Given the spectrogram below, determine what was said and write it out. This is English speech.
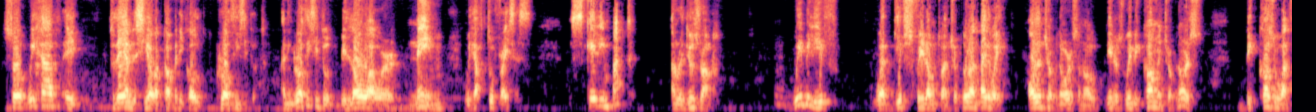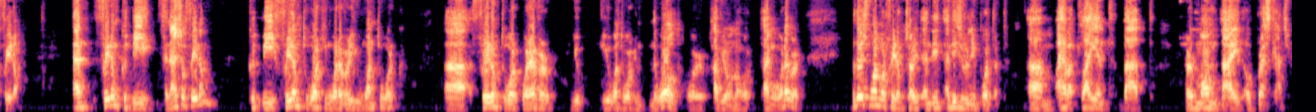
So we have a today i'm the ceo of a company called growth institute. And in growth institute below our name we have two phrases scale impact and reduce drama. Mm-hmm. we believe what gives freedom to entrepreneurs and by the way all entrepreneurs and all leaders we become entrepreneurs because we want freedom and freedom could be financial freedom, could be freedom to work in whatever you want to work, uh, freedom to work wherever you, you want to work in the world or have your own time or whatever. But there's one more freedom, sorry, and, it, and this is really important. Um, I have a client that her mom died of breast cancer.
